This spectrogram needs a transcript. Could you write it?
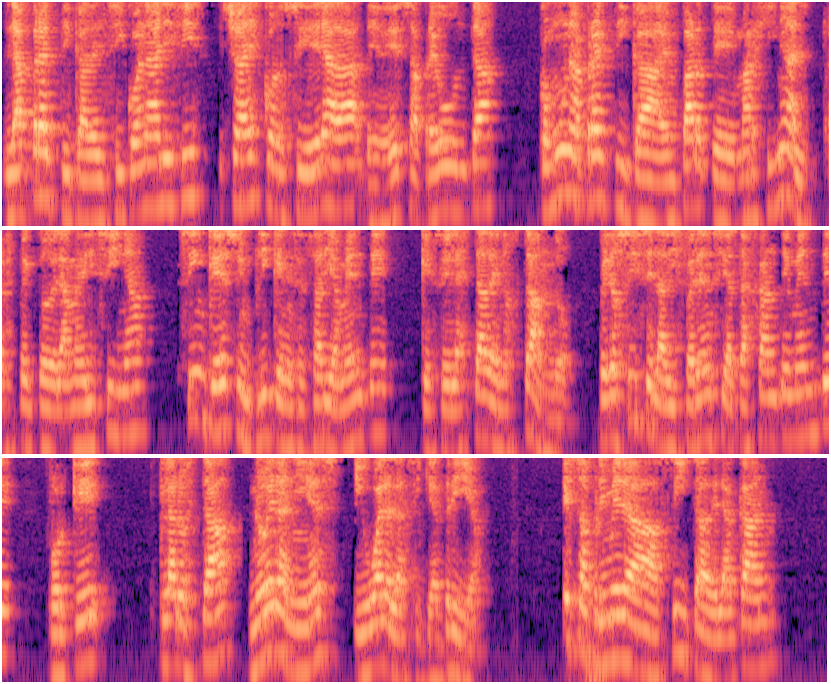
La práctica del psicoanálisis ya es considerada desde esa pregunta como una práctica en parte marginal respecto de la medicina, sin que eso implique necesariamente que se la está denostando, pero sí se la diferencia tajantemente porque, claro está, no era ni es igual a la psiquiatría. Esa primera cita de Lacan,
